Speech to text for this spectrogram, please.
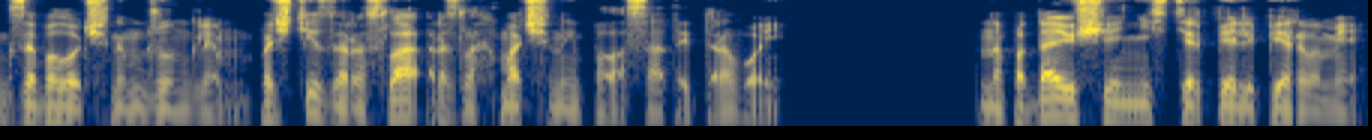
к заболоченным джунглям, почти заросла разлохмаченной полосатой травой. Нападающие не стерпели первыми.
